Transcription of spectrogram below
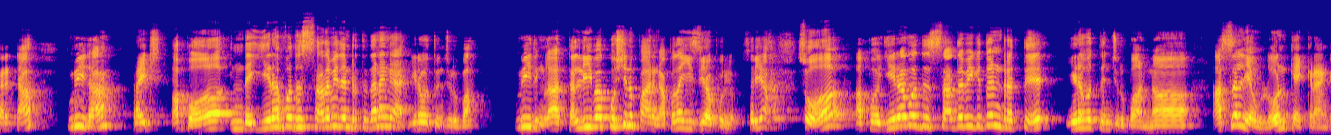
கரெக்டாக புரியுதா? ரைட்ஸ் அப்போ இந்த இருபது சதவீதன்றது தானேங்க இருபத்தஞ்சு ரூபாய் புரியுதுங்களா? தெளிவாக கொஷின் பாருங்க. அப்போதான் ஈஸியாக புரியும். சரியா? ஸோ அப்போ இருபது சதவிகிதன்றது இருபத்தஞ்சு ரூபான்னா அசல் எவ்வளோன்னு கேட்குறாங்க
